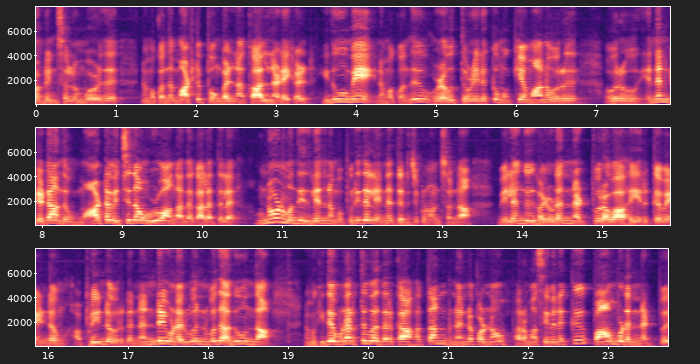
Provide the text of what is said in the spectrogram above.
அப்படின்னு சொல்லும் பொழுது நமக்கு அந்த மாட்டுப்பொங்கல்னால் கால்நடைகள் இதுவுமே நமக்கு வந்து உழவு தொழிலுக்கு முக்கியமான ஒரு ஒரு என்னன்னு கேட்டால் அந்த மாட்டை வச்சு தான் உழுவாங்க அந்த காலத்தில். இன்னொன்று வந்து இதுலேருந்து நம்ம புரிதல் என்ன தெரிஞ்சுக்கணும்னு சொன்னால் விலங்குகளுடன் நட்புறவாக இருக்க வேண்டும் அப்படின்ற ஒரு நன்றி நன்றி உணர்வுன்றது அதுவும் தான் நமக்கு இதை உணர்த்துவதற்காகத்தான் என்ன பண்ணோம்? பரமசிவனுக்கு பாம்புடன் நட்பு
